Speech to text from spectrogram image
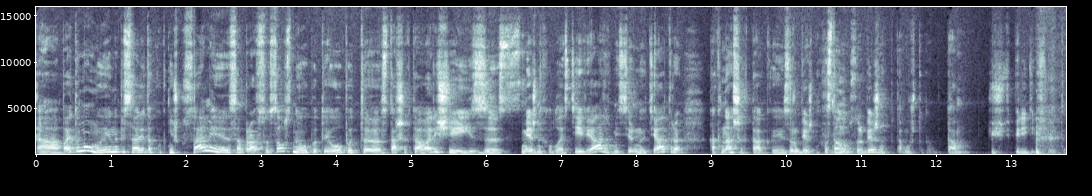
А, поэтому мы написали такую книжку сами, собрав свой собственный опыт и опыт э, старших товарищей из смежных областей VR, вместированного театра, как наших, так и зарубежных. В основном зарубежных, потому что как бы, там чуть-чуть впереди все это.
